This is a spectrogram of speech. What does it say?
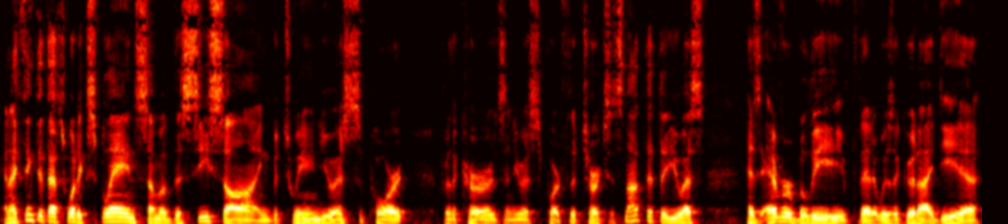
And I think that that's what explains some of the seesawing between U.S. support for the Kurds and U.S. support for the Turks. It's not that the U.S. has ever believed that it was a good idea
